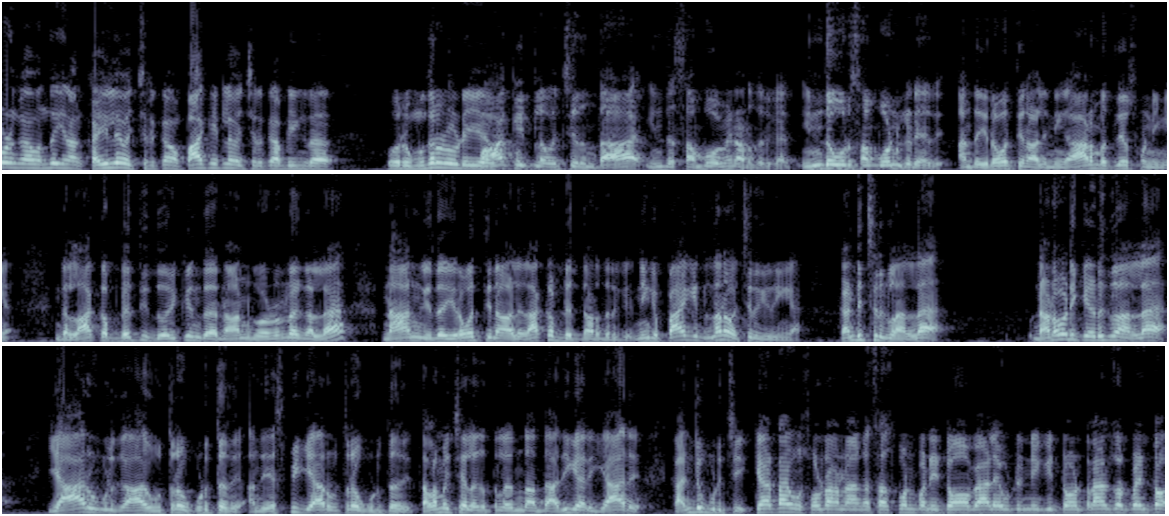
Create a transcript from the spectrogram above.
ஒழுங்காக வந்து நான் கையிலே வச்சிருக்கேன் பாக்கெட்டில் வச்சிருக்கேன் அப்படிங்கிற ஒரு முதல்வருடைய பாக்கெட்ல வச்சிருந்தா இந்த சம்பவமே நடந்திருக்காது. இந்த ஒரு சம்பவம் கிடையாது. அந்த இருபத்தி நாலு நீங்க ஆரம்பத்திலே சொன்னீங்க. இந்த லாக்அப் டெத் இது வரைக்கும் இந்த நான்கு வருடங்கள்ல நான்கு இந்த இருபத்தி நாலு லாக்அப் டெத் நடந்திருக்கு. நீங்க பாக்கெட்ல தானே வச்சிருக்கீங்க கண்டிச்சிருக்கலாம்ல. நடவடிக்கை எடுக்கலாம்ல. யார் உங்களுக்கு உத்தரவு கொடுத்தது? அந்த எஸ்பிக்கு யார் உத்தரவு கொடுத்தது? தலைமைச் செயலகத்துல இருந்து அந்த அதிகாரி யாரு? கண்டுபிடிச்சு. கேட்டா இவங்க சொல்றாங்க நாங்க சஸ்பெண்ட் பண்ணிட்டோம் வேலையை விட்டு நீக்கிட்டோம் டிரான்ஸ்ஃபர் பண்ணிட்டோம்.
